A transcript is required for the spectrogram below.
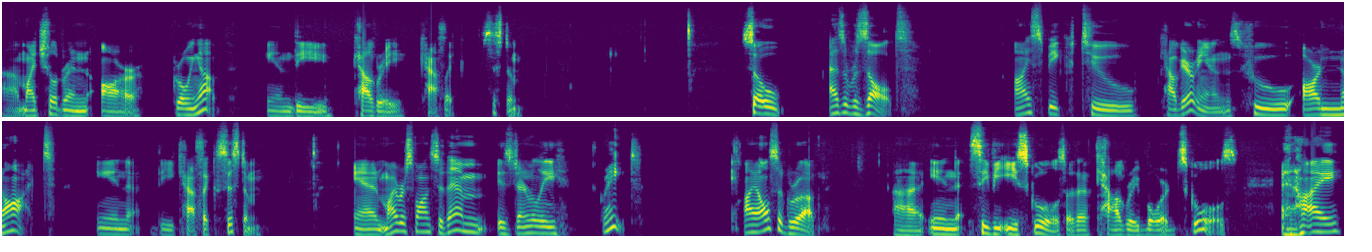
uh, my children are growing up in the Calgary Catholic system. So as a result, I speak to Calgarians who are not in the Catholic system. And my response to them is generally great. I also grew up uh, in CBE schools or the Calgary Board schools, and I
